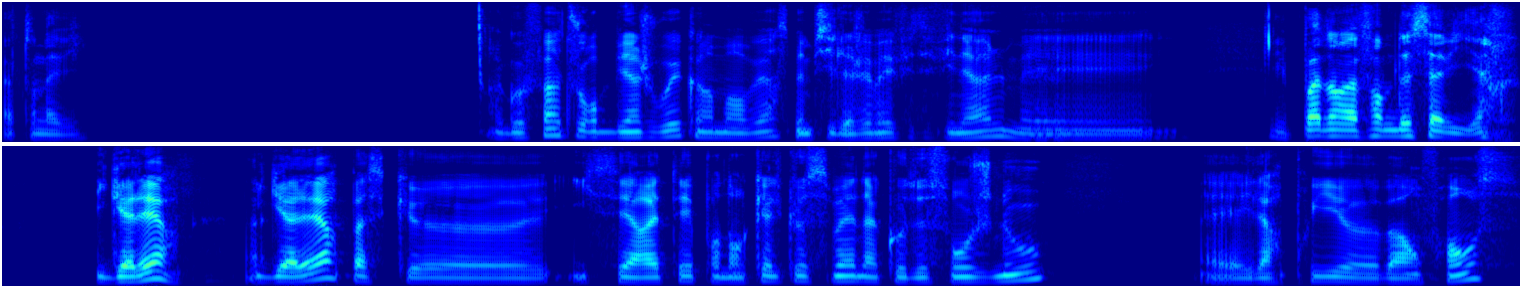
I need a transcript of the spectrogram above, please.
à ton avis? Goffin a toujours bien joué quand même Anvers, même s'il a jamais fait de finale, mais Il n'est pas dans la forme de sa vie. hein. il galère. Il galère parce que il s'est arrêté pendant quelques semaines à cause de son genou. Et il a repris euh, bah, en France.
